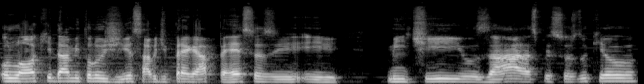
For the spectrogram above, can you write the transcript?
o Loki da mitologia, sabe? De pregar peças e, e mentir, usar as pessoas do que eu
